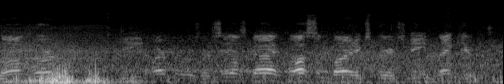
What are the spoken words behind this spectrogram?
Longhorn. Dean Harper was our sales guy. Awesome buying experience, Dean. Thank you.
